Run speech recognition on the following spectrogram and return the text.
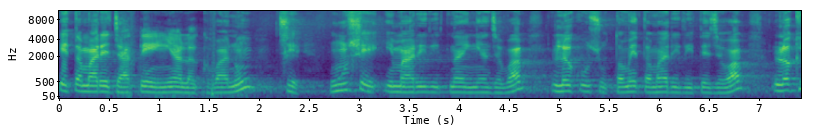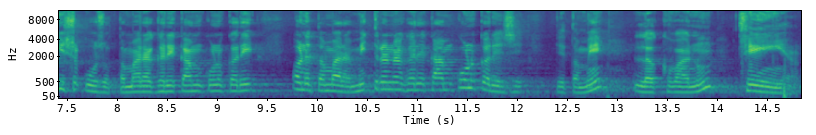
એ તમારે જાતે અહીંયા લખવાનું છે. હું છે એ મારી રીતના અહીંયા જવાબ લખું છું. તમે તમારી રીતે જવાબ લખી શકો છો. તમારા ઘરે કામ કોણ કરે અને તમારા મિત્રના ઘરે કામ કોણ કરે છે તે તમે લખવાનું છે અહીંયા.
